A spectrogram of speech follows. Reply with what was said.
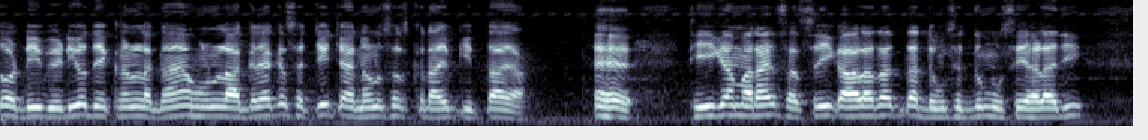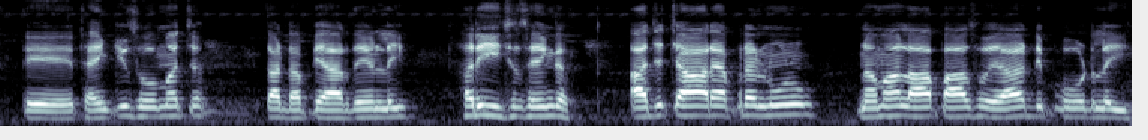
ਤੁਹਾਡੀ ਵੀਡੀਓ ਦੇਖਣ ਲੱਗਾ ਆ, ਹੁਣ ਲੱਗ ਰਿਹਾ ਕਿ ਸੱਚੀ ਚੈਨਲ ਨੂੰ ਸਬਸਕ੍ਰਾਈਬ ਕੀਤਾ ਆ। ਠੀਕ ਆ ਮਹਾਰਾਜ, ਸਤਿ ਸ੍ਰੀ ਅਕਾਲ ਆ ਤਾਂ ਤੁਹਾਨੂੰ ਸਿੱਧੂ ਮੂਸੇ ਵਾਲਾ ਜੀ। ਤੇ ਥੈਂਕ ਯੂ ਸੋ ਮੱਚ ਤੁਹਾਡਾ ਪਿਆਰ ਦੇਣ ਲਈ। ਹਰੀਸ਼ ਸਿੰਘ, ਅੱਜ 4 ਅਪ੍ਰੈਲ ਨੂੰ ਨਵਾਂ ਲਾ ਪਾਸ ਹੋਇਆ ਡਿਪੋਰਟ ਲਈ।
